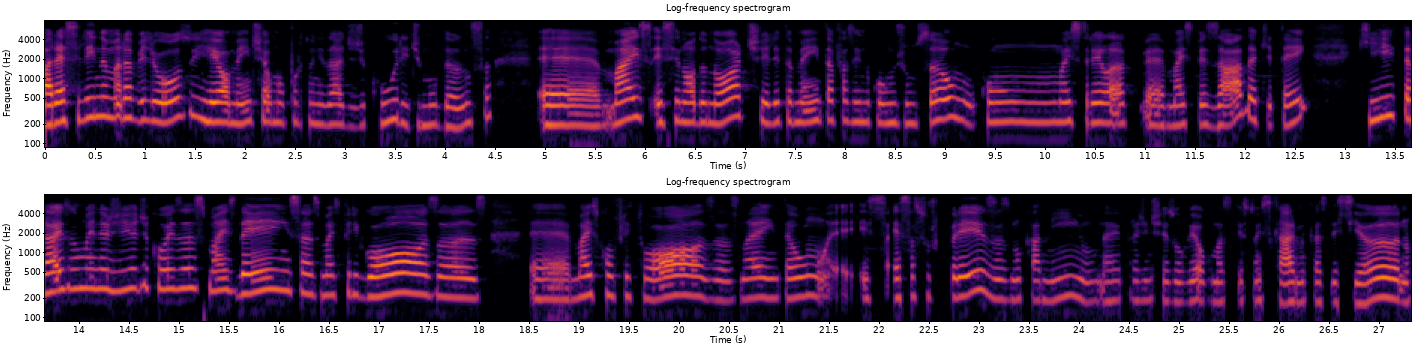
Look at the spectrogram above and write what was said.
Parece lindo e maravilhoso e realmente é uma oportunidade de cura e de mudança, eh, mas esse nó do norte, ele também tá fazendo conjunção com uma estrela, eh, mais pesada que tem, que traz uma energia de coisas mais densas, mais perigosas, eh, mais conflituosas, né. Então essa essas surpresas no caminho, né, pra gente resolver algumas questões kármicas desse ano,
